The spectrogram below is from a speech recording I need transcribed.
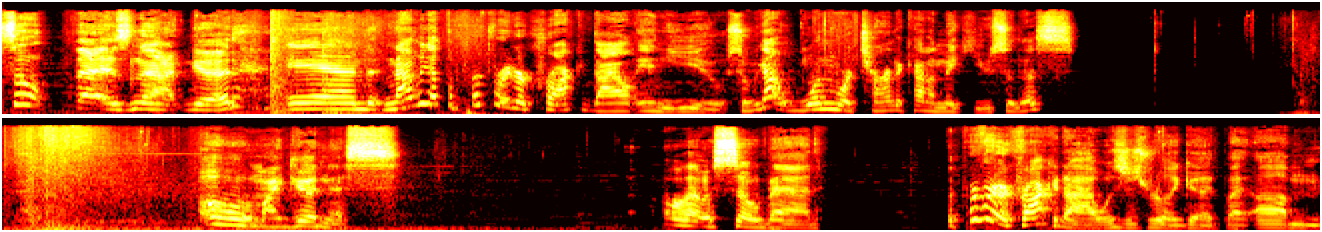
So that is not good. And now we got the Perforator Crocodile in you. So we got one more turn to kind of make use of this. Oh my goodness. Oh, that was so bad. The Perforator Crocodile was just really good, but um,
